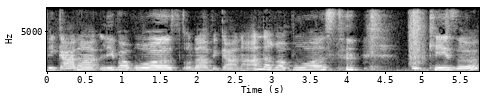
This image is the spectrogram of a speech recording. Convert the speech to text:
veganer Leberwurst oder veganer anderer Wurst und Käse.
